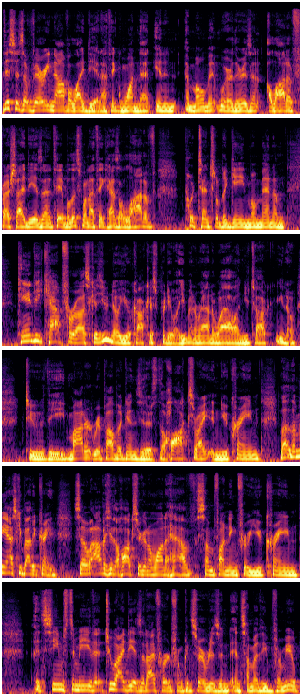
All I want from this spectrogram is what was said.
This is a very novel idea, and I think one that in a moment where there isn't a lot of fresh ideas on the table, this one I think has a lot of potential to gain momentum. Handicap for us, because you know your caucus pretty well. You've been around a while and you talk, you know, to the moderate Republicans. There's the Hawks, right, in Ukraine. Let, let me ask you about Ukraine. So obviously the Hawks are going to want to have some funding for Ukraine it seems to me that two ideas that I've heard from conservatives and, and some of them from you,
